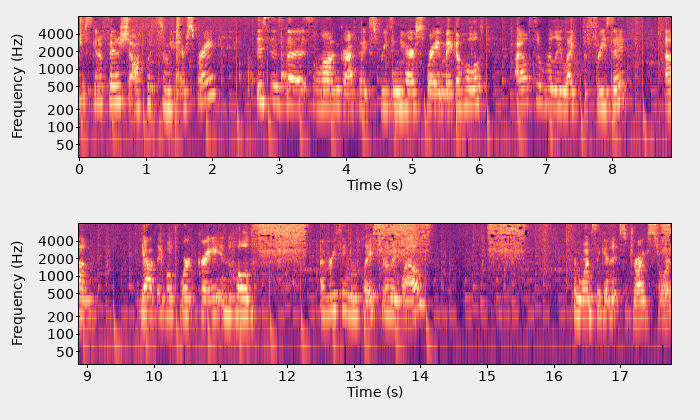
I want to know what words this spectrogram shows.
Just gonna finish off with some hairspray. This is the Salon Grafix Freezing Hairspray Mega Hold. I also really like the Freeze It. Um, yeah, they both work great and hold everything in place really well. And once again, it's a drugstore.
